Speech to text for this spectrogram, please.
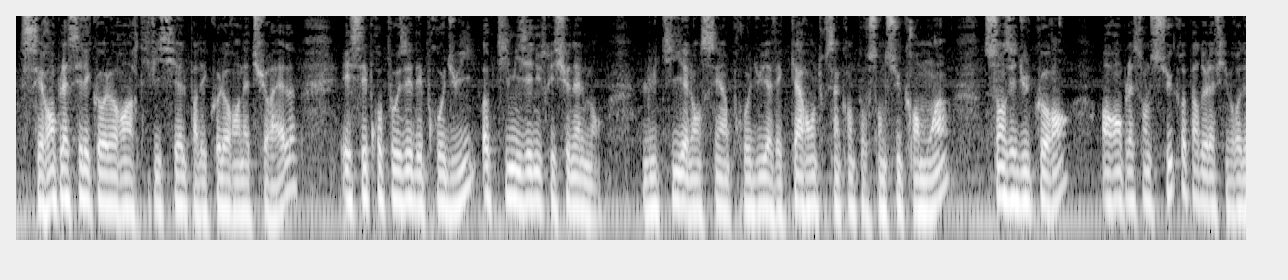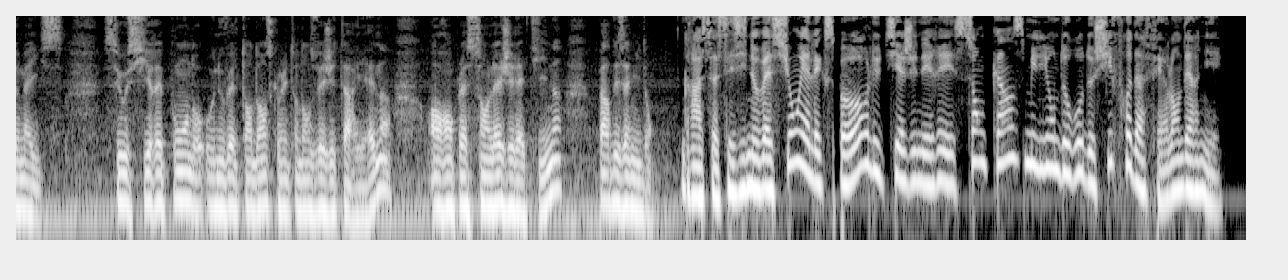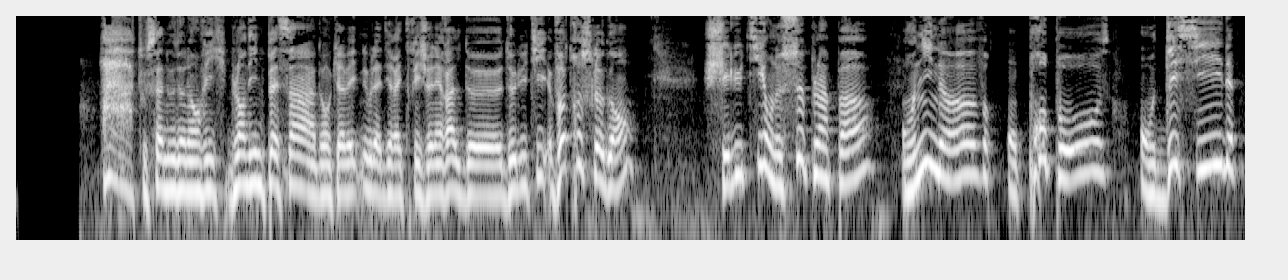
C'est remplacer les colorants artificiels par des colorants naturels. Et c'est proposer des produits optimisés nutritionnellement. L'outil a lancé un produit avec 40 ou 50% de sucre en moins, sans édulcorant, en remplaçant le sucre par de la fibre de maïs. C'est aussi répondre aux nouvelles tendances comme les tendances végétariennes, en remplaçant la gélatine par des amidons. Grâce à ces innovations et à l'export, Lutti a généré 115 millions d'euros de chiffre d'affaires l'an dernier. tout ça nous donne envie. Blandine Pessin, donc avec nous, la directrice générale de, de l'UTI. Votre slogan, chez l'UTI, on ne se plaint pas, on innove, on propose, on décide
